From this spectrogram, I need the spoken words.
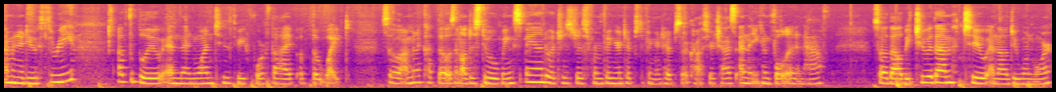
I'm going to do three of the blue and then one, two, three, four, five of the white. So I'm going to cut those and I'll just do a wingspan, which is just from fingertips to fingertips across your chest, and then you can fold it in half. So that'll be two of them, two, and then I'll do one more,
